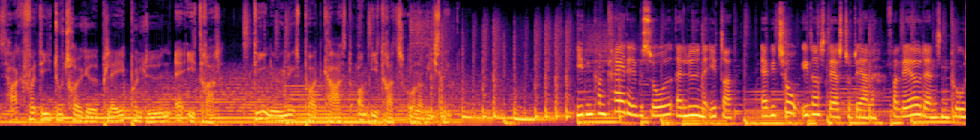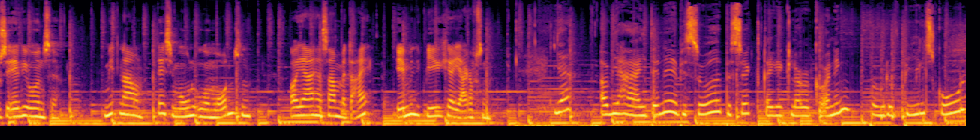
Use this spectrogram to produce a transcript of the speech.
Tak fordi du trykkede play på Lyden af Idræt. Din yndlingspodcast om idrætsundervisning. I den konkrete episode af Lyden af Idræt er vi to idrætslærerstuderende fra læreruddannelsen på UCL i Odense. Mit navn det er Simone Ure Mortensen, og jeg er her sammen med dig, Emily Birkekær Jacobsen. Ja, og vi har i denne episode besøgt Rikke Klokke Grønning på Biel skole.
